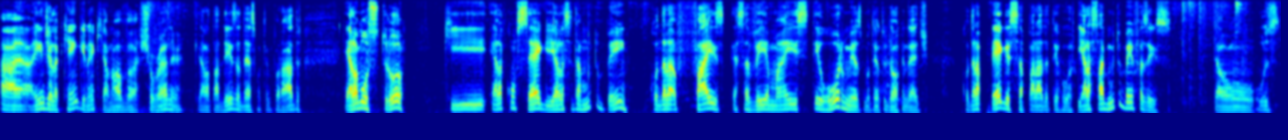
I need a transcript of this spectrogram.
a Angela Kang, né, que é a nova showrunner, que ela tá desde a décima temporada, ela mostrou que ela consegue, ela se dá muito bem quando ela faz essa veia mais terror mesmo dentro de Walking Dead. Quando ela pega essa parada terror. E ela sabe muito bem fazer isso. Então, os,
